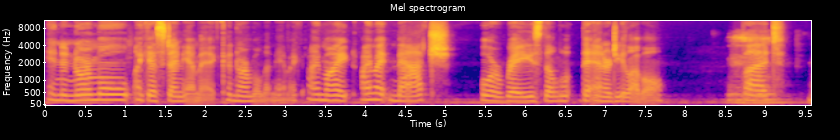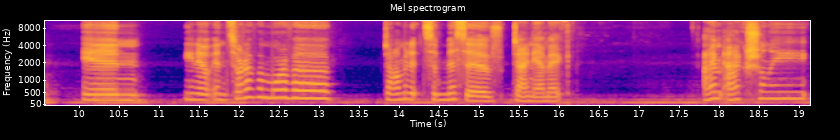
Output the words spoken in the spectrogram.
in a normal i guess dynamic a normal dynamic i might i might match or raise the the energy level but in, you know, in sort of a more of a dominant submissive dynamic, I'm actually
